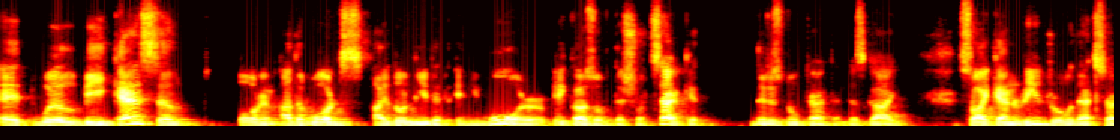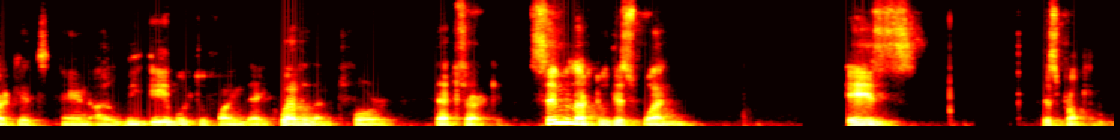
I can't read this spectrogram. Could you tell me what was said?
It will be cancelled, or in other words, I don't need it anymore because of the short circuit. There is no current in this guy. So I can redraw that circuit and I'll be able to find the equivalent for that circuit. Similar to this one is this problem.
